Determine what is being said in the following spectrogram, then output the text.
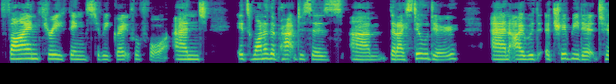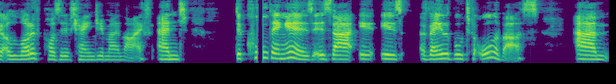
find three things to be grateful for. And it's one of the practices um, that I still do. And I would attribute it to a lot of positive change in my life. And the cool thing is is that it is available to all of us. Um,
